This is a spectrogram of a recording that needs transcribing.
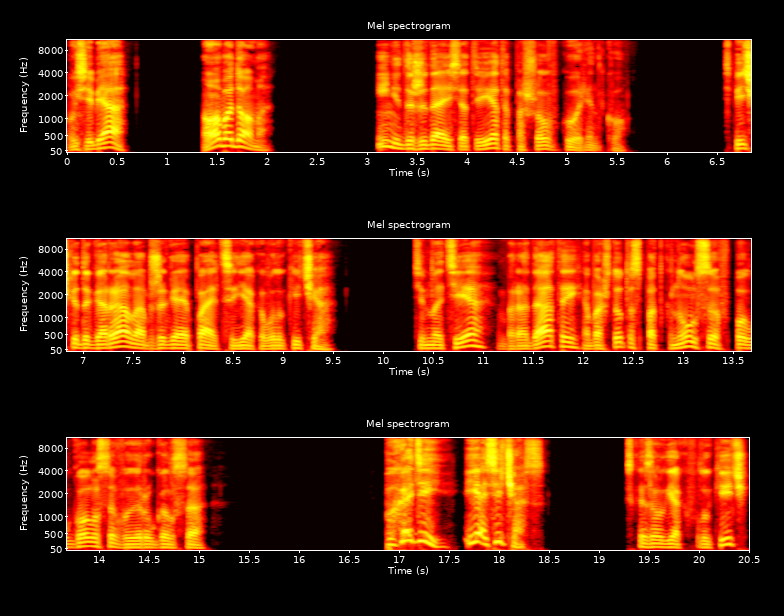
«У себя? Оба дома?» И, не дожидаясь ответа, пошел в Горенку. Спичка догорала, обжигая пальцы Якова Лукича. В темноте, бородатый, обо что-то споткнулся, в полголоса выругался. «Погоди, я сейчас», — сказал Яков Лукич,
